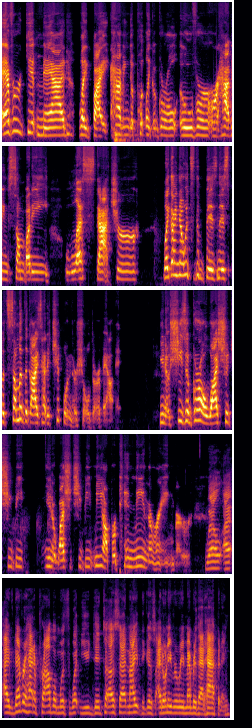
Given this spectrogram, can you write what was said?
ever get mad like by having to put like a girl over or having somebody less stature? Like I know it's the business, but some of the guys had a chip on their shoulder about it. You know, she's a girl. Why should she be, you know, why should she beat me up or pin me in the ring or well, I, have never had a problem with what you did to us that night because I don't even remember that happening.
